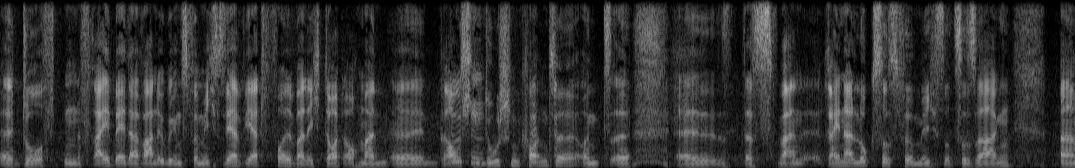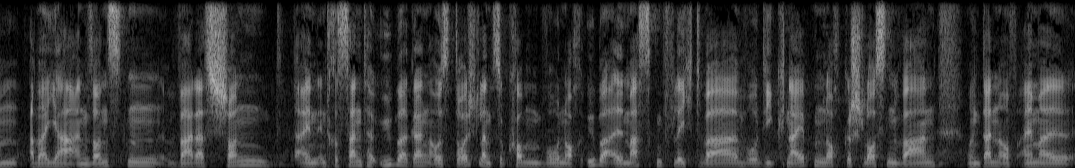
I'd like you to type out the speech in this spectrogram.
äh, durften. Freibäder waren übrigens für mich sehr wertvoll, weil ich dort auch mal äh, draußen duschen, duschen konnte. Und äh, äh, das war ein reiner Luxus für mich sozusagen. Ähm, aber ja, ansonsten war das schon ein interessanter Übergang aus Deutschland zu kommen, wo noch überall Maskenpflicht war, wo die Kneipen noch geschlossen waren und dann auf einmal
